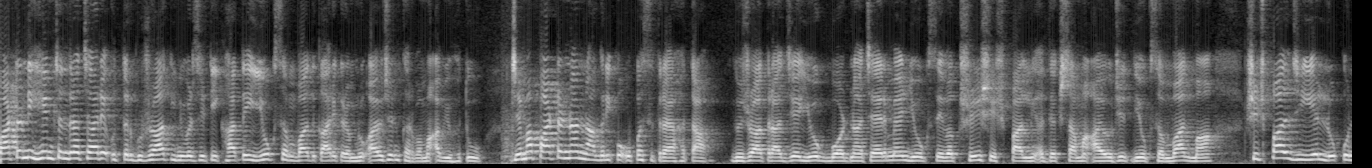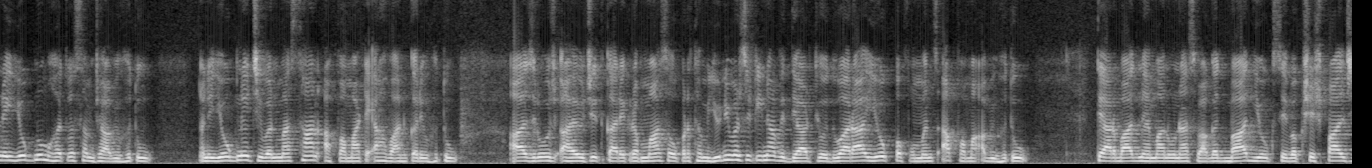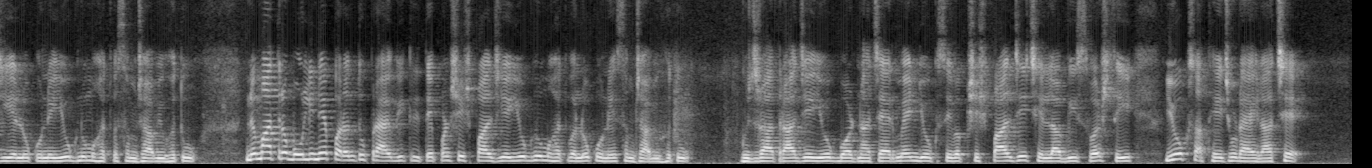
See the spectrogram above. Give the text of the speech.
પાટણની હેમચંદ્રાચાર્ય ઉત્તર ગુજરાત યુનિવર્સિટી ખાતે યોગ સંવાદ કાર્યક્રમનું આયોજન કરવામાં આવ્યું હતું, જેમાં પાટણના નાગરિકો ઉપસ્થિત રહ્યા હતા. ગુજરાત રાજ્ય યોગ બોર્ડના ચેરમેન, યોગ સેવક શ્રી શિષપાલની અધ્યક્ષતામાં આયોજિત યોગ સંવાદમાં શિષપાલજીએ લોકોને યોગનું મહત્વ સમજાવ્યું હતું અને યોગને જીવનમાં સ્થાન આપવા માટે આહવાન કર્યું હતું. આજ રોજ આયોજિત કાર્યક્રમમાં સૌપ્રથમ યુનિવર્સિટીના વિદ્યાર્થીઓ દ્વારા યોગ પરફોર્મન્સ આપવામાં આવ્યું હતું. ત્યારબાદ મહેમાનોના સ્વાગત બાદ યોગ સેવક શિષપાલજીએ લોકોને યોગનું મહત્વ સમજાવ્યું હતું. ન માત્ર બોલીને, પરંતુ પ્રાયોગિક રીતે પણ શિષપાલજીએ યોગનું મહત્વ લોકોને સમજાવ્યું હતું. ગુજરાત રાજ્ય યોગ બોર્ડના ચેરમેન યોગ સેવક શિષપાલજી છેલ્લા વીસ વર્ષથી યોગ સાથે જોડાયેલા છે.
